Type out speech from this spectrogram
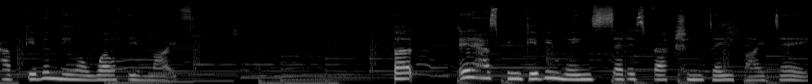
have given me a wealthy life, but it has been giving me satisfaction day by day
